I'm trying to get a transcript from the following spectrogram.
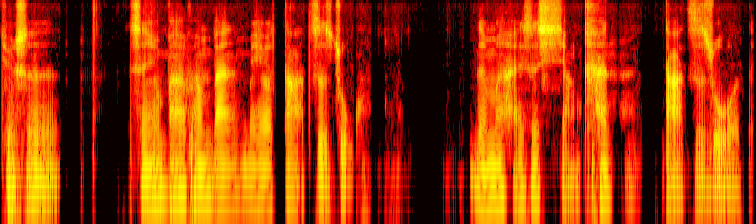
就是《神游八方》版没有大制作，人们还是想看大制作的，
